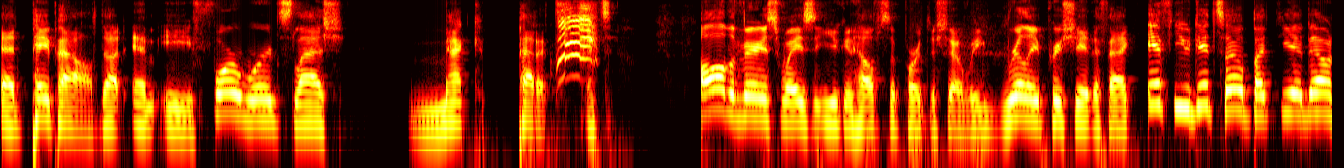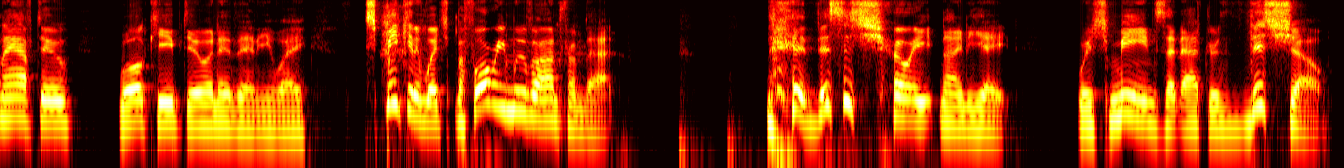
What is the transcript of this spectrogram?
at paypal.me forward slash MacParrot. It's all the various ways that you can help support the show. We really appreciate the fact if you did so, but you don't have to. We'll keep doing it anyway. Speaking of which, before we move on from that, this is show 898, which means that after this show,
